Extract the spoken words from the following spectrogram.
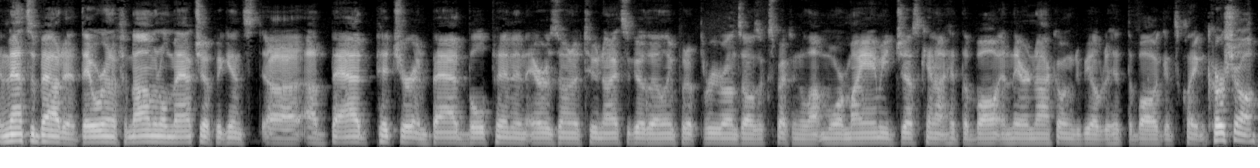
And that's about it. They were in a phenomenal matchup against uh, a bad pitcher and bad bullpen in Arizona two nights ago. They only put up three runs. I was expecting a lot more. Miami just cannot hit the ball, and they are not going to be able to hit the ball against Clayton Kershaw.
